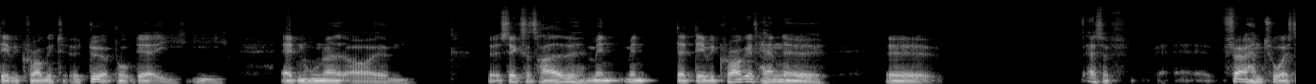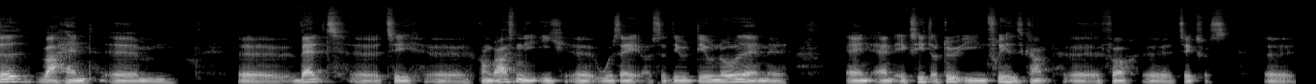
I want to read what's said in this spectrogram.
David Crockett øh, dør på der i, i 1836, øh, Øh, 36, men, men da David Crockett, han øh, øh, altså øh, før han tog afsted, var han øh, øh, valgt øh, til øh, kongressen i, i øh, USA, og så det er, jo, det er jo noget af en, øh, af en, af en exit at dø i en frihedskamp øh, for øh, Texas øh,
